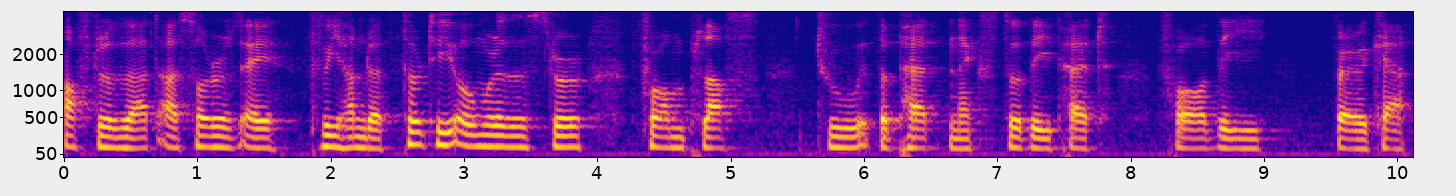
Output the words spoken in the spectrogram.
After that I soldered a 330 ohm resistor from plus to the pad next to the pad for the varicap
